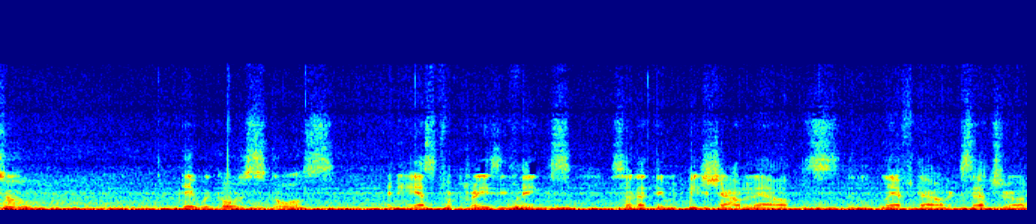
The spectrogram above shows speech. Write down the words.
Two, they would go to stores and ask for crazy things so that they would be shouted out, laughed out, etc.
